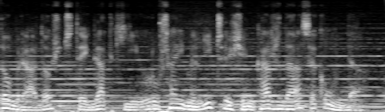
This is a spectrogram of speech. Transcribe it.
Dobra, dość tej gadki, ruszajmy, liczy się każda sekunda.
